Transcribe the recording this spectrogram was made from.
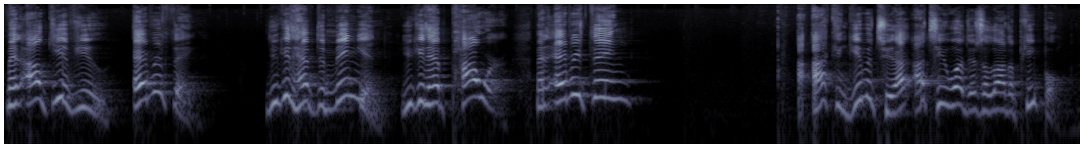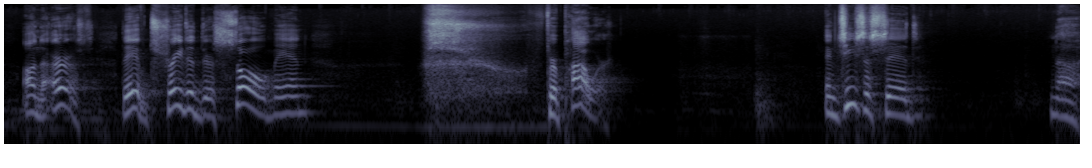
Man, I'll give you everything. You can have dominion. You can have power. Man, everything, I, can give it to you. I, I tell you what, there's a lot of people on the earth. They have traded their soul, man, for power. And Jesus said, Nah,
